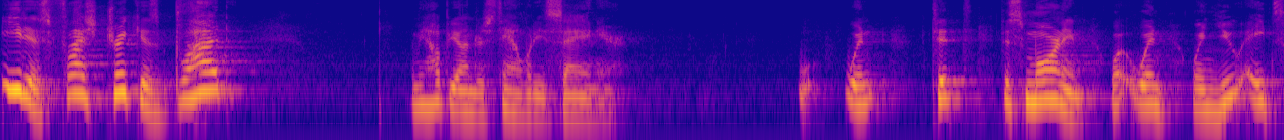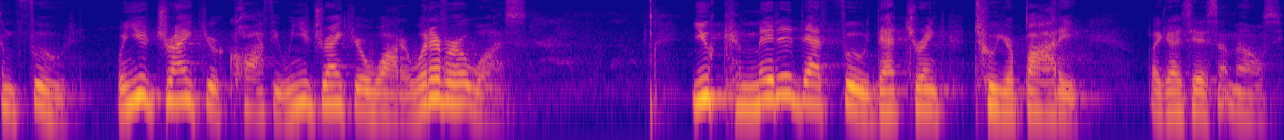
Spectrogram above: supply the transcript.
Eat his flesh, drink his blood. Let me help you understand what he's saying here. When, to, this morning, when, when you ate some food, when you drank your coffee, when you drank your water, whatever it was, you committed that food, that drink to your body. But I gotta tell you something else.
